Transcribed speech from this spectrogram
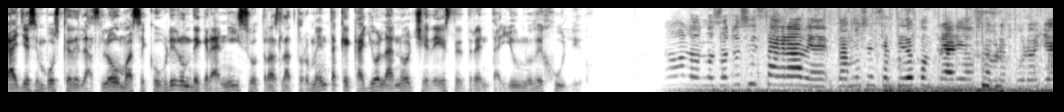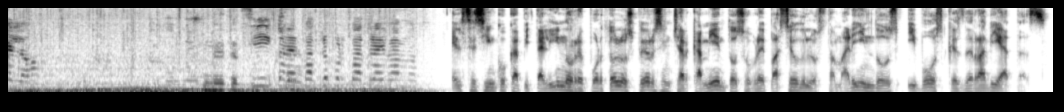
Calles en Bosque de las Lomas se cubrieron de granizo tras la tormenta que cayó la noche de este 31 de julio. No, nosotros sí está grave. Vamos en sentido contrario sobre puro hielo. Sí, con el 4x4 ahí vamos. El C5 capitalino reportó los peores encharcamientos sobre Paseo de los Tamarindos y Bosques de Radiatas.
